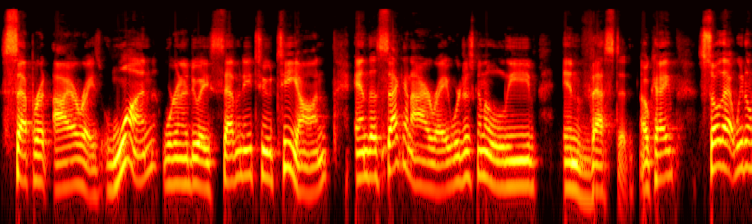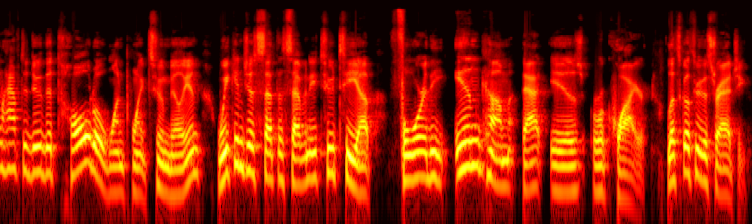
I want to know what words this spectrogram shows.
separate IRAs. One, we're going to do a 72T on, and the second IRA, we're just going to leave invested, okay? So that we don't have to do the total 1.2 million, we can just set the 72T up for the income that is required. Let's go through the strategy.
